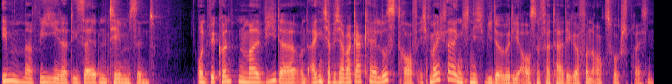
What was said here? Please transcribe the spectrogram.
immer wieder dieselben Themen sind. Und wir könnten mal wieder, und eigentlich habe ich aber gar keine Lust drauf, ich möchte eigentlich nicht wieder über die Außenverteidiger von Augsburg sprechen.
